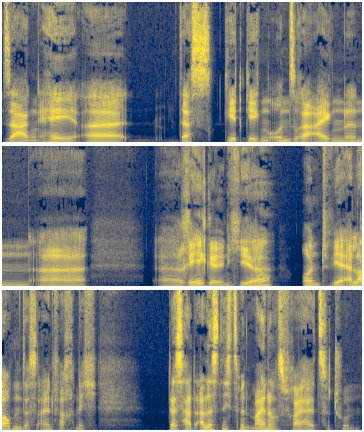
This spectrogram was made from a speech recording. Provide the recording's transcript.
sagen, hey, äh, das geht gegen unsere eigenen äh, äh, Regeln hier und wir erlauben das einfach nicht. Das hat alles nichts mit Meinungsfreiheit zu tun.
